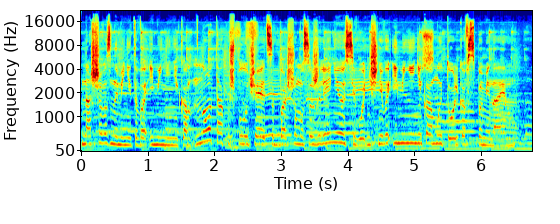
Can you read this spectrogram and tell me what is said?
нашего знаменитого именинника. Но так уж получается, к большому сожалению, сегодняшнего именинника мы только вспоминаем.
